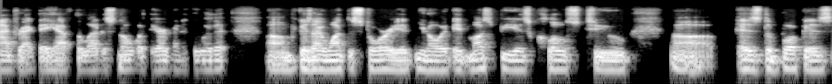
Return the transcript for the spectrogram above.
contract, they have to let us know what they're going to do with it um, because I want the story, it, you know, it, it must be as close to uh, as the book as,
